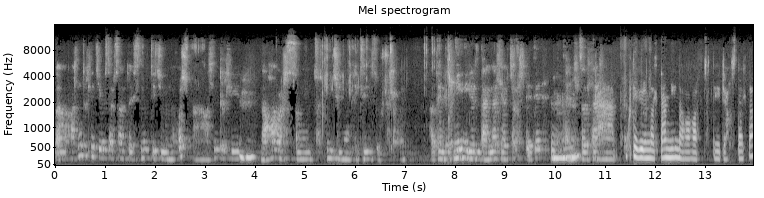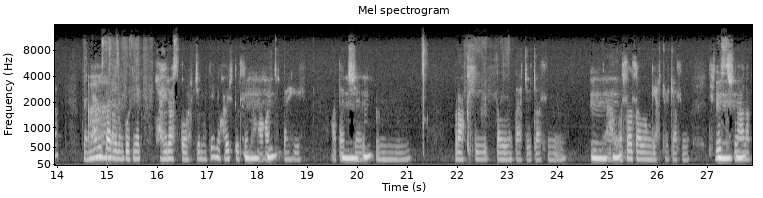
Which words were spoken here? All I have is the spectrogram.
олон төрлийн жимс орсон одоо смути ч юм уу нухаш олон төрлийн ногоо орсон цочин ч юм уу хязгаарээс өгч болох байна. Одоо ингээд нэг нэгээр дагнаал явж байгаа шүү дээ тий. Танилцуулаа. Хүүхдийг ер нь бол дан нэг ногоогоор цотгож явах хэрэгтэй л доо. За 8 сар хөрөнгөт нэг 2-оос 3 ч юм уу тий нэг 2 төрлийн ногоогоор цутаа хийх. Одоо жишээ брокколи луунтаач гэж болно. За хулуу луунгийнх ч гэж болно. Тэрнээс ч нэг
